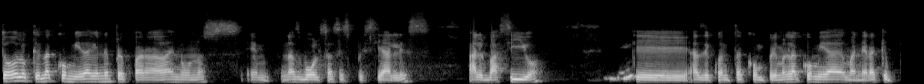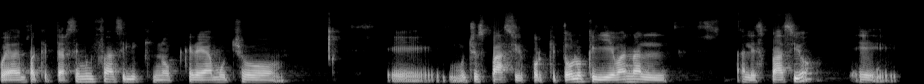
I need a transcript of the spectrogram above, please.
todo lo que es la comida viene preparada en, unos, en unas bolsas especiales al vacío, que haz de cuenta comprimen la comida de manera que pueda empaquetarse muy fácil y que no crea mucho, eh, mucho espacio, porque todo lo que llevan al, al espacio, eh,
